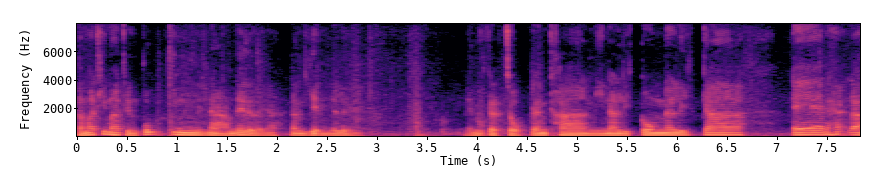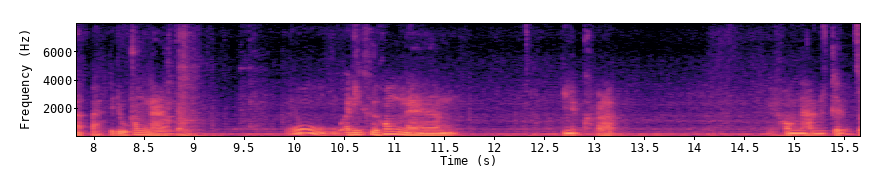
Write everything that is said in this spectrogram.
สามารถที่มาถึงปุ๊บกินน้ำได้เลยนะน้ำเย็นได้เลยเดี๋ยมีกระจกด้านข้าง มีนาฬิกงนาฬิกาแอร์นะฮะแล้วไปไปดูห้องน้ำกันอู้อันนี้คือห้องน้ำนี่นะครับ ห้องน้ำมีกระจ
